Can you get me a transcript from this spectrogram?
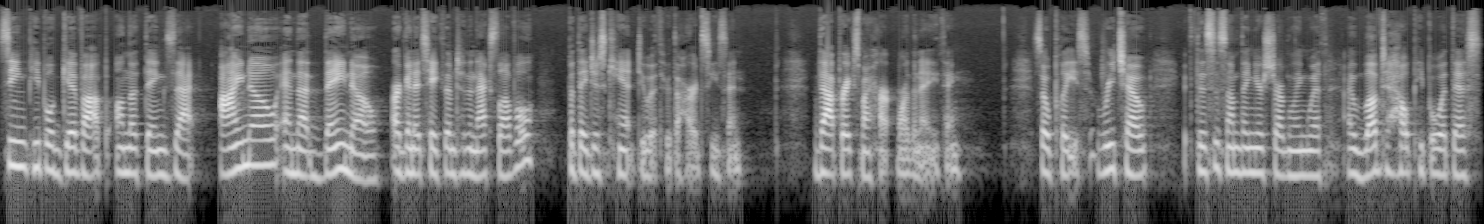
seeing people give up on the things that I know and that they know are going to take them to the next level, but they just can't do it through the hard season. That breaks my heart more than anything. So please reach out if this is something you're struggling with. I love to help people with this,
